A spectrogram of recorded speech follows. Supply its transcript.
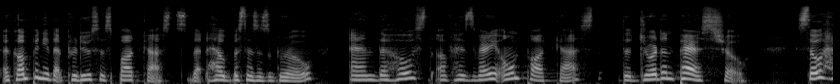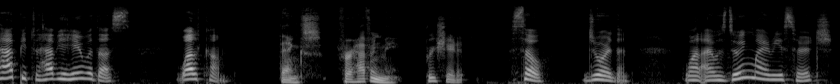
a company that produces podcasts that help businesses grow, and the host of his very own podcast, The Jordan Paris Show. So happy to have you here with us. Welcome. Thanks for having me. Appreciate it. So, Jordan, while I was doing my research,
